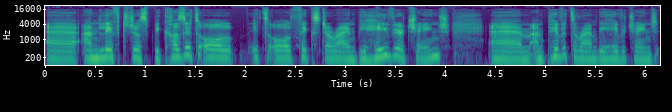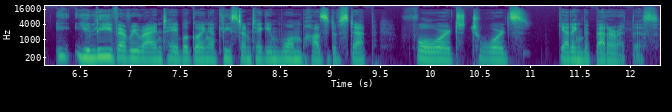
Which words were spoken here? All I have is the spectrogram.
uh, and lift just because it's all it's all fixed around behaviour change um, and pivots around behaviour change. You leave every round table going at least I'm taking one positive step forward towards getting a bit better at this.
